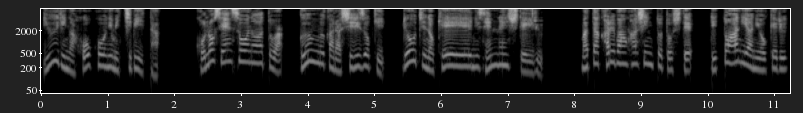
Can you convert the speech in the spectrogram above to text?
有利な方向に導いた。この戦争の後は軍務から退き、領地の経営に専念している。またカルバンハシントとしてリトアニアにおける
